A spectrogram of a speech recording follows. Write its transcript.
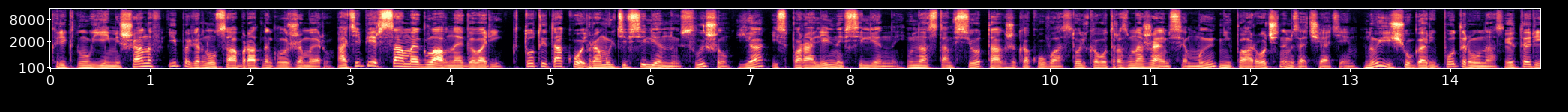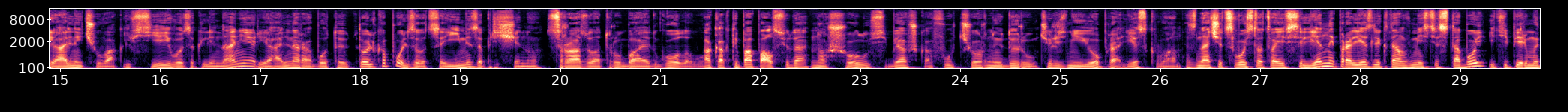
крикнул ей Мишанов и повернулся обратно к лжемеру. «А теперь самое главное говори. Кто ты такой? Про мультивселенную слышал? Я из параллельной вселенной. У нас там все так же, как у вас. Только вот размножаемся мы непорочным зачатием. Ну и еще Гарри Поттер у нас. Это реальный чувак. И все его заклинания реально работают. Только пользоваться ими запрещено. Сразу отрубает голову. А как ты попал сюда? Нашел у себя в шкафу черную дыру. Через нее пролез к вам. Значит, свойства твоей вселенной пролезли к нам вместе с тобой, и теперь мы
